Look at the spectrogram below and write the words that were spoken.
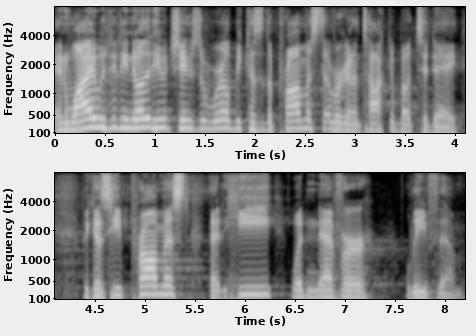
And why did he know that he would change the world? Because of the promise that we're going to talk about today. Because he promised that he would never leave them.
